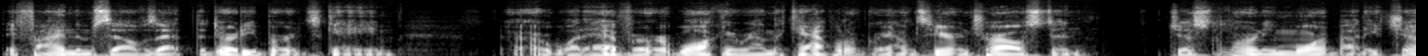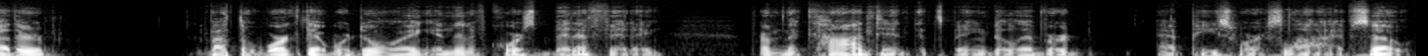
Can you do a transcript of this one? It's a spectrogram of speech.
they find themselves at the Dirty Birds game, or whatever, walking around the Capitol grounds here in Charleston, just learning more about each other, about the work that we're doing, and then of course benefiting from the content that's being delivered at Peaceworks Live. So,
